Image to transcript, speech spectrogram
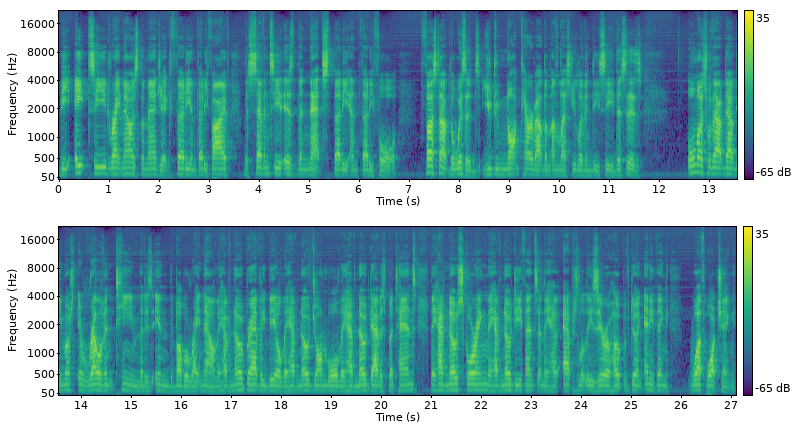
The eight seed right now is the Magic, 30 and 35. The seven seed is the Nets, 30 and 34. First up, the Wizards. You do not care about them unless you live in DC. This is almost without doubt the most irrelevant team that is in the bubble right now. They have no Bradley Beal, they have no John Wall, they have no Davis Bertans, they have no scoring, they have no defense, and they have absolutely zero hope of doing anything worth watching.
